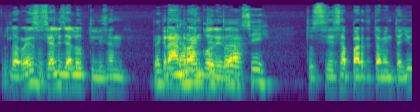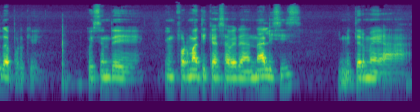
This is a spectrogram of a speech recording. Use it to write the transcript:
Pues las redes sociales ya lo utilizan gran rango de todo, edad. Sí, Entonces esa parte también te ayuda porque cuestión de informática, saber análisis y meterme a,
